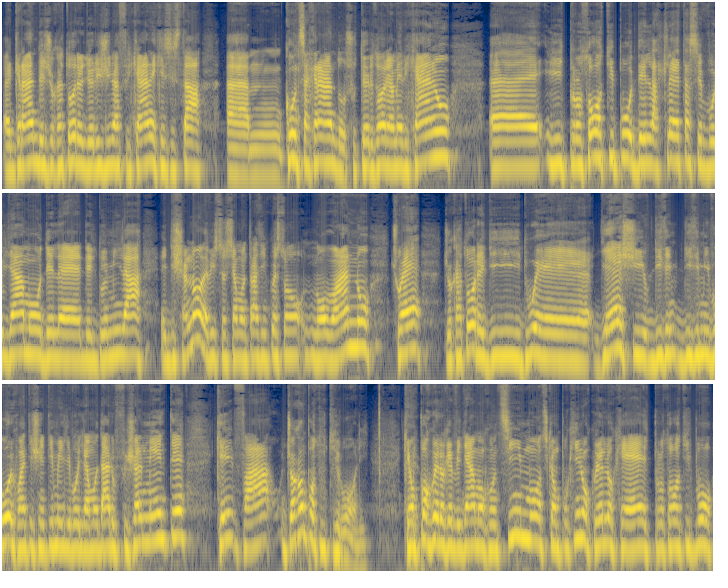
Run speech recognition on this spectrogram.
eh, grande giocatore di origini africane che si sta um, consacrando sul territorio americano eh, il prototipo dell'atleta, se vogliamo, del, del 2019, visto che siamo entrati in questo nuovo anno, cioè giocatore di 2-10, ditemi voi quanti centimetri gli vogliamo dare ufficialmente, che fa, gioca un po' tutti i ruoli che è un po' quello che vediamo con Simmons, che è un pochino quello che è il prototipo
